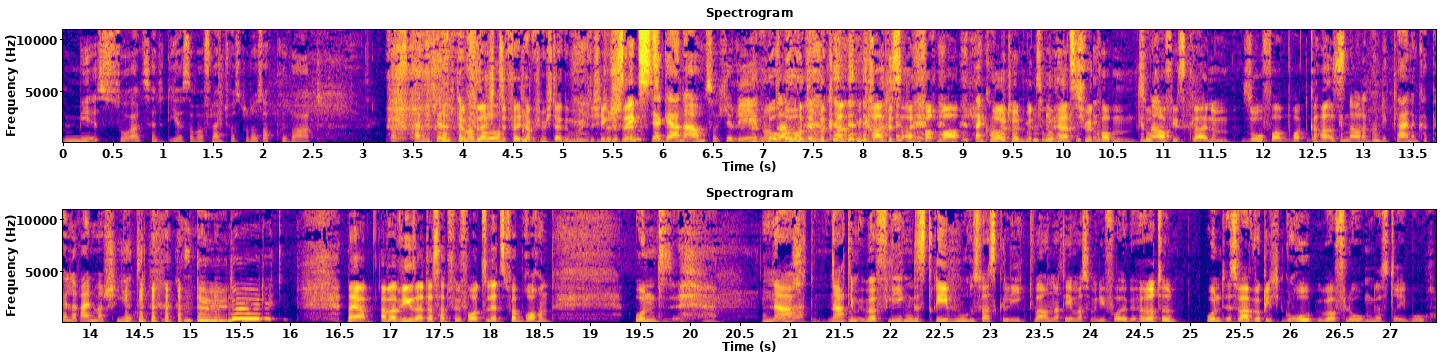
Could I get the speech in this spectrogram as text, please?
Mir ist so, als hättet ihr es, aber vielleicht warst du das auch privat. Das kann ich ja nicht immer vielleicht so. vielleicht habe ich mich da gemütlich Du schwingst hingesetzt. ja gerne abends solche Reden und dann. und im Bekanntenkreis einfach mal. Dann kommt- Leute, hört mir zu. Herzlich willkommen zu Genau. Raffis kleinem Sofa-Podcast. genau, dann kommt die kleine Kapelle reinmarschiert. Naja, aber wie gesagt, das hat Phil Ford zuletzt verbrochen. Und nach, nach dem Überfliegen des Drehbuches, was geleakt war, und nach dem, was man in die Folge hörte, und es war wirklich grob überflogen, das Drehbuch,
